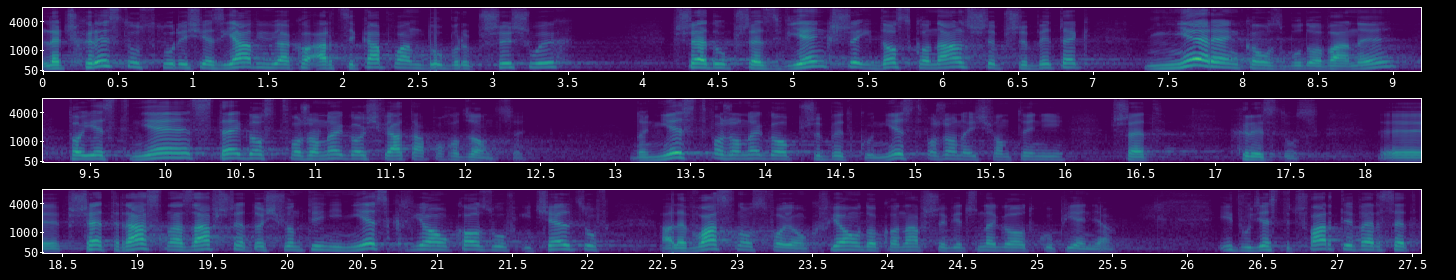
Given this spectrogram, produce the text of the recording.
Lecz Chrystus, który się zjawił jako arcykapłan dóbr przyszłych, wszedł przez większy i doskonalszy przybytek, nie ręką zbudowany, to jest nie z tego stworzonego świata pochodzący. Do niestworzonego przybytku, niestworzonej świątyni wszedł Chrystus. Yy, wszedł raz na zawsze do świątyni nie z krwią kozłów i cielców, ale własną swoją krwią dokonawszy wiecznego odkupienia. I 24 werset.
